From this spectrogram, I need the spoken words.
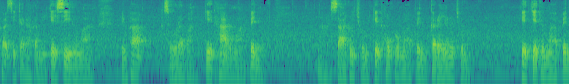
พระสิกขาคามี เกรดสี่ลงมา เป็นพระโสดาบัน เกรดห้าลงมาเป็นสาธุชน เกรดหกลงมาเป็นกัลยาณชน เกรดเจ็ดลงมาเป็น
